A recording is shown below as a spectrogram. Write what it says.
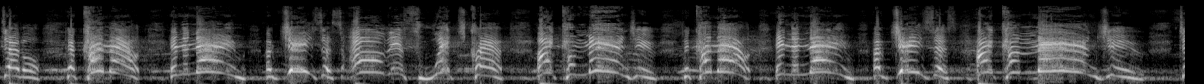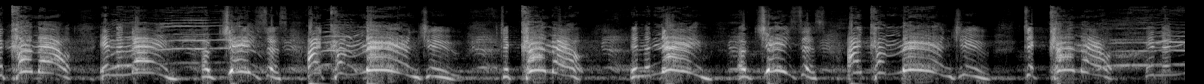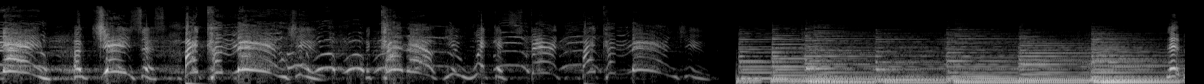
devil to come out in the name of Jesus. All this witchcraft, I command you to come out in the name of Jesus. I command you to come out in the name of Jesus. I command you to come out in the name of Jesus. I command you to come out in the name of Jesus, I command you to come out, you wicked spirit.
